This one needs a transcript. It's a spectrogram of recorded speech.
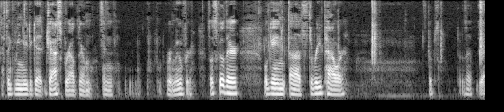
I think we need to get Jasper out there and remove her. So let's go there. We'll gain uh, three power. Oops. Was that? Yeah,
